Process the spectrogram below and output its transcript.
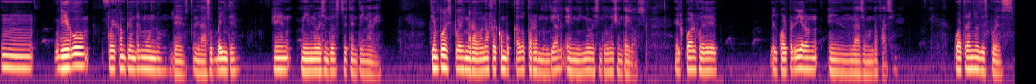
Mm, Diego fue campeón del mundo de la sub-20 en 1979. Tiempo después, Maradona fue convocado para el Mundial en 1982 el cual fue el cual perdieron en la segunda fase. Cuatro años después,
